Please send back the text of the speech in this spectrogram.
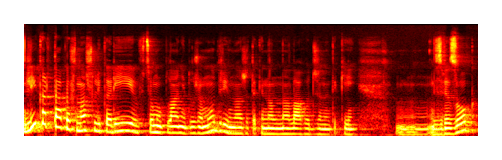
Лікар також, наші лікарі в цьому плані дуже мудрі, в нас же таки налагоджений такий зв'язок.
